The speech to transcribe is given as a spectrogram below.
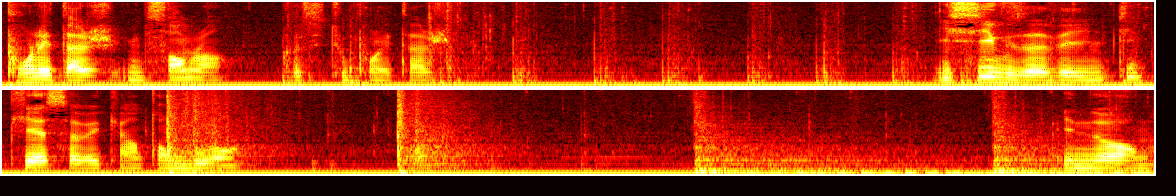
pour l'étage, il me semble hein, que c'est tout pour l'étage. Ici, vous avez une petite pièce avec un tambour. Énorme.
